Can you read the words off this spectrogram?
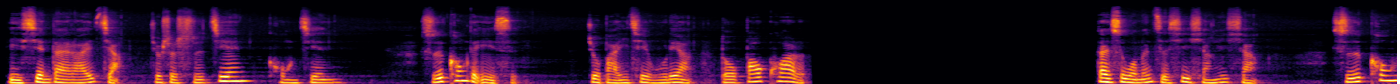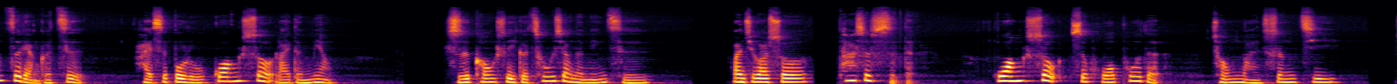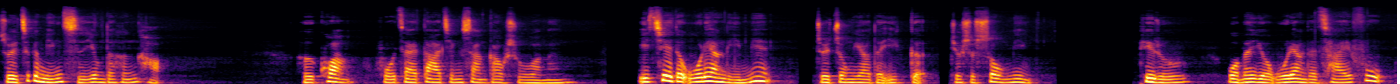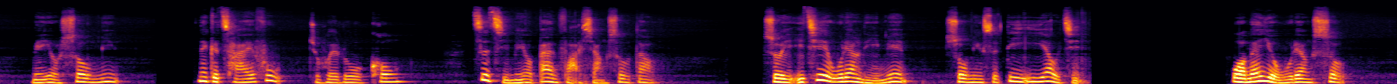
以现代来讲，就是时间、空间、时空的意思，就把一切无量都包括了。但是我们仔细想一想，“时空”这两个字，还是不如“光寿”来得妙。时空是一个抽象的名词，换句话说，它是死的；光寿是活泼的。充满生机，所以这个名词用得很好。何况佛在大经上告诉我们，一切的无量里面最重要的一个就是寿命。譬如我们有无量的财富，没有寿命，那个财富就会落空，自己没有办法享受到。所以一切无量里面，寿命是第一要紧。我们有无量寿。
